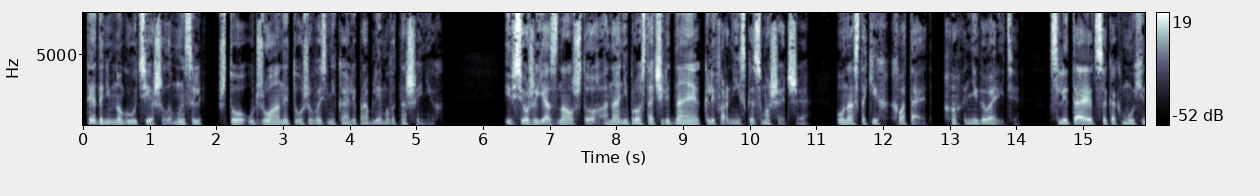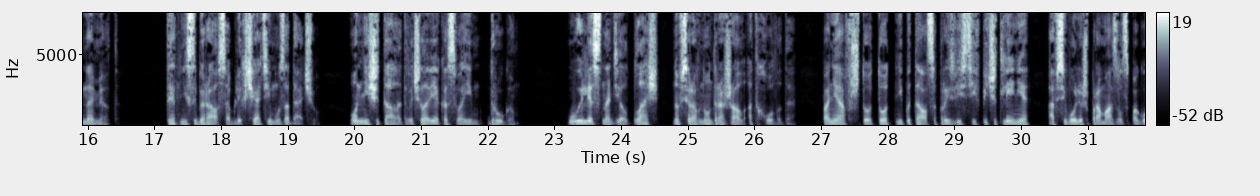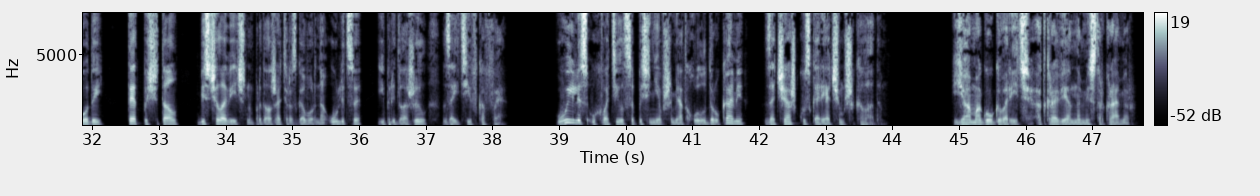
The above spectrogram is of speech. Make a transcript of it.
Теда немного утешила мысль, что у Джоанны тоже возникали проблемы в отношениях. И все же я знал, что она не просто очередная калифорнийская сумасшедшая. У нас таких хватает. Хо, не говорите. Слетаются, как мухи на мед. Тед не собирался облегчать ему задачу. Он не считал этого человека своим другом. Уиллис надел плащ, но все равно дрожал от холода. Поняв, что тот не пытался произвести впечатление, а всего лишь промазал с погодой, Тед посчитал бесчеловечным продолжать разговор на улице и предложил зайти в кафе. Уиллис ухватился посиневшими от холода руками за чашку с горячим шоколадом. «Я могу говорить откровенно, мистер Крамер?»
